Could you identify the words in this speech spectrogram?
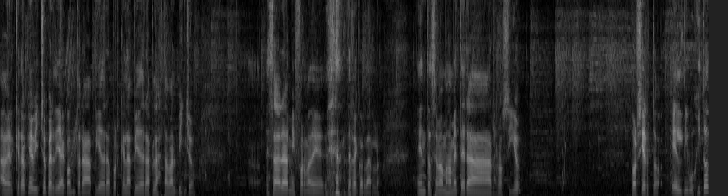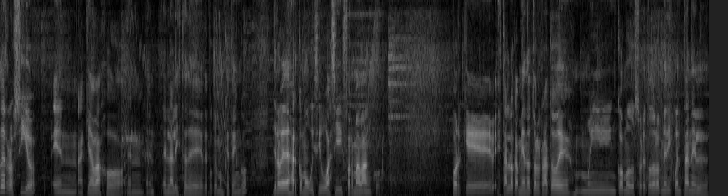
A ver, creo que bicho perdía contra piedra porque la piedra aplastaba al bicho. Esa era mi forma de, recordarlo. Entonces vamos a meter a Rocío. Por cierto, el dibujito de Rocío, en, aquí abajo en, la lista de, Pokémon que tengo, yo lo voy a dejar como Wisiwasi forma banco. Porque estarlo cambiando todo el rato es muy incómodo. Sobre todo me di cuenta en el,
